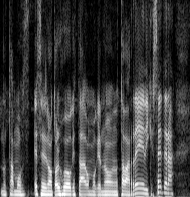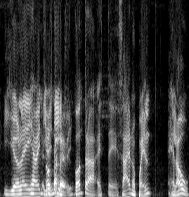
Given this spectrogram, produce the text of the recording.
no, estamos, se notó el juego que estaba como que no, estaba ready, etcétera. Y yo le dije a Benji, Benji, contra, este, ¿sabes? No pueden, hello.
